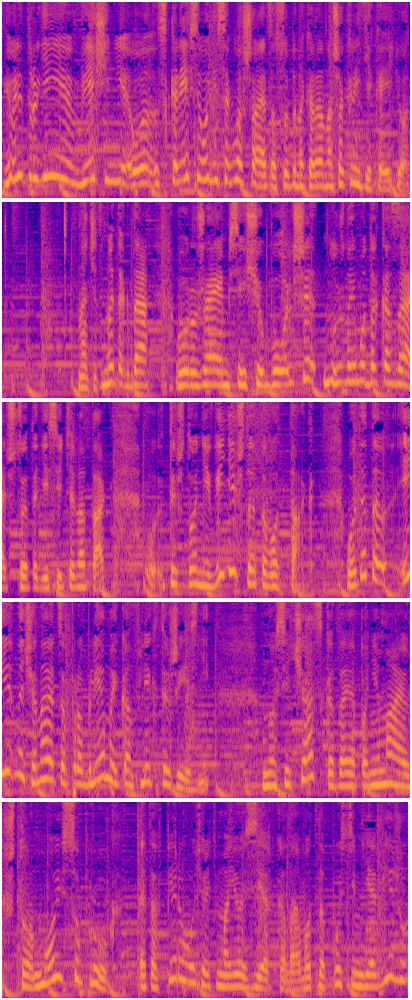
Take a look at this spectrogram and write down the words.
говорит другие вещи, не, скорее всего, не соглашается, особенно когда наша критика идет. Значит, мы тогда вооружаемся еще больше. Нужно ему доказать, что это действительно так. Ты что, не видишь, что это вот так? Вот это и начинаются проблемы и конфликты жизни. Но сейчас, когда я понимаю, что мой супруг – это в первую очередь мое зеркало. Вот, допустим, я вижу,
